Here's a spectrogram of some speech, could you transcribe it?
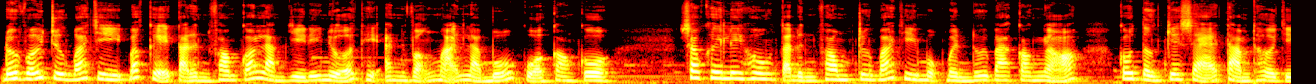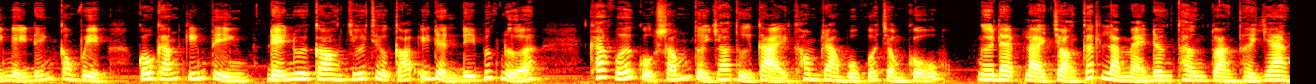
Đối với Trương Bá Chi, bất kể Tạ Đình Phong có làm gì đi nữa thì anh vẫn mãi là bố của con cô. Sau khi ly hôn, tại Đình Phong, Trương Bá Chi một mình nuôi ba con nhỏ. Cô từng chia sẻ tạm thời chỉ nghĩ đến công việc, cố gắng kiếm tiền để nuôi con chứ chưa có ý định đi bước nữa. Khác với cuộc sống tự do tự tại, không ràng buộc của chồng cũ, người đẹp lại chọn cách làm mẹ đơn thân toàn thời gian.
